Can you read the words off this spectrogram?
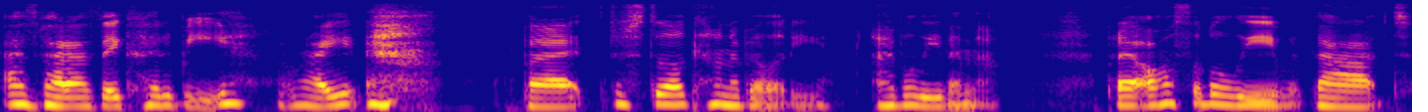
as bad as they could be, right? but there's still accountability. I believe in that. But I also believe that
